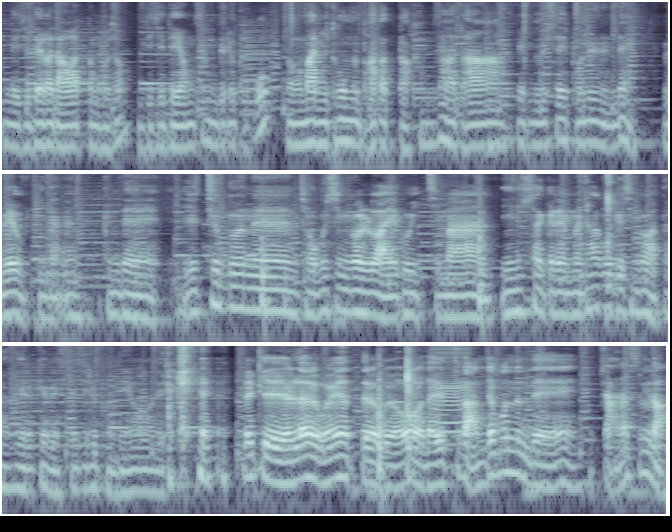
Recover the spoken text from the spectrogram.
근데 이제 내가 나왔던 거죠. 근데 이제 내 영상들을 보고 너무 많이 도움을 받았다. 감사하다. 이렇게 메시지 보내는데 왜 웃기냐면 근데 유튜브는 접으신 걸로 알고 있지만 인스타그램은 하고 계신 것 같아서 이렇게 메시지를 보내요. 이렇게 이렇게 연락을 보내셨더라고요. 나 유튜브 안 접었는데 접지 않았습니다.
